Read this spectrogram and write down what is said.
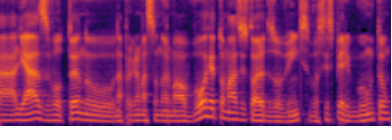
Aliás, voltando na programação normal, vou retomar as histórias dos ouvintes. Vocês perguntam.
